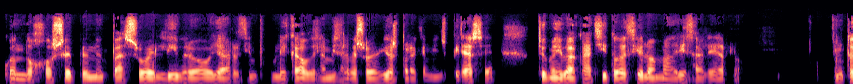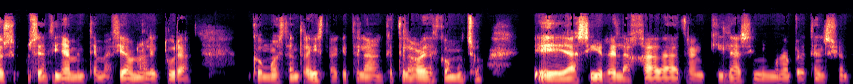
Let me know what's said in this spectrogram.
cuando Josepe me pasó el libro ya recién publicado de la Misa al Beso de Dios para que me inspirase, yo me iba a cachito de cielo a Madrid a leerlo. Entonces, sencillamente me hacía una lectura como esta entrevista, que te la, que te la agradezco mucho, eh, así relajada, tranquila, sin ninguna pretensión.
